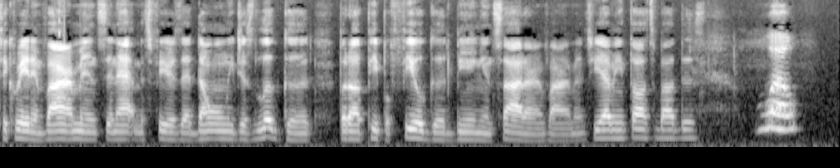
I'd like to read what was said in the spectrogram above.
to create environments and atmospheres that don't only just look good, but other people feel good being inside our environments. You have any thoughts about this? Well,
